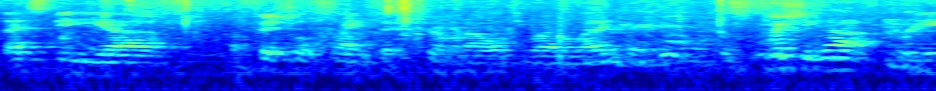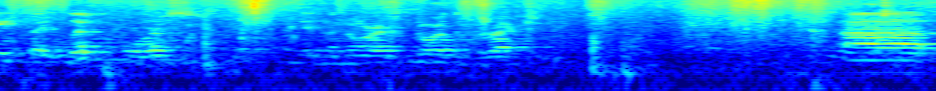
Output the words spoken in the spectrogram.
that's the uh, official scientific terminology, by the way. The squishing up creates a lift force in the north, northern direction. Uh,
